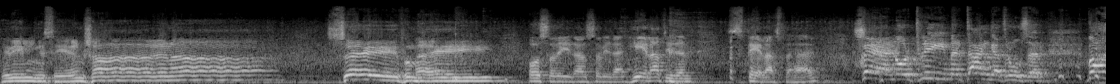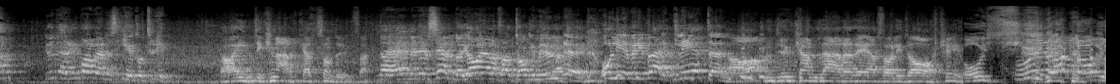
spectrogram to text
Vill ni se en stjärna? Se på mig. Och så vidare, och så vidare. Hela tiden spelas det här. Stjärnor, plymer, tangatrosor. Va? Det där är ju bara världens egotripp. Jag har inte knarkat som du faktiskt. Nej, men det sen då? Jag har i alla fall tagit mig ur det och lever i verkligheten. Ja, men du kan lära dig att vara lite artig. Oj! oj, oj,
